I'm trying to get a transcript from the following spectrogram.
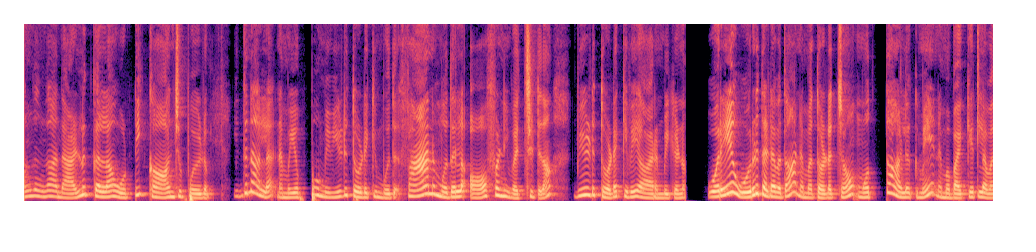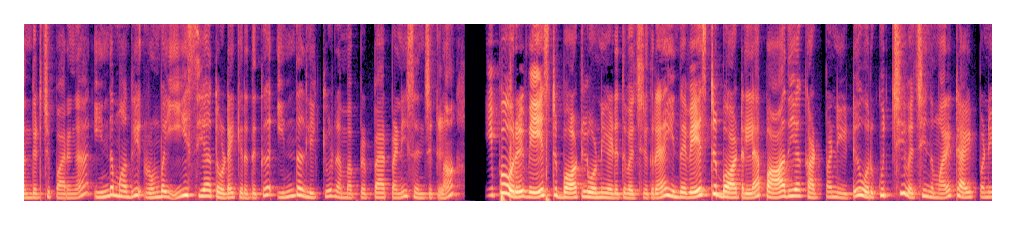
அங்கங்கே அந்த அழுக்கெல்லாம் ஒட்டி காஞ்சு போயிடும். இதனால் நம்ம எப்போவுமே வீடு துடைக்கும் போது ஃபேனை முதல்ல ஆஃப் பண்ணி வச்சுட்டு தான் வீடு துடைக்கவே ஆரம்பிக்கணும். ஒரே ஒரு தடவை தான் நம்ம தொடச்சோம். மொத்த அழுக்குமே நம்ம பக்கெட்டில் வந்துடுச்சு பாருங்கள் இந்த மாதிரி ரொம்ப ஈஸியாக துடைக்கிறதுக்கு இந்த லிக்யூட் நம்ம ப்ரிப்பேர் பண்ணி செஞ்சுக்கலாம். இப்போ ஒரு வேஸ்ட் பாட்டில் ஒன்று எடுத்து வச்சுருக்கிறேன். இந்த வேஸ்ட் பாட்டிலில் பாதியாக கட் பண்ணிவிட்டு ஒரு குச்சி வச்சு இந்த மாதிரி டைட் பண்ணி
